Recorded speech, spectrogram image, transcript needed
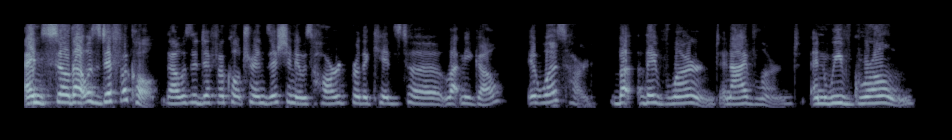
and so that was difficult. That was a difficult transition. It was hard for the kids to let me go. It was hard but they've learned and i've learned and we've grown.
